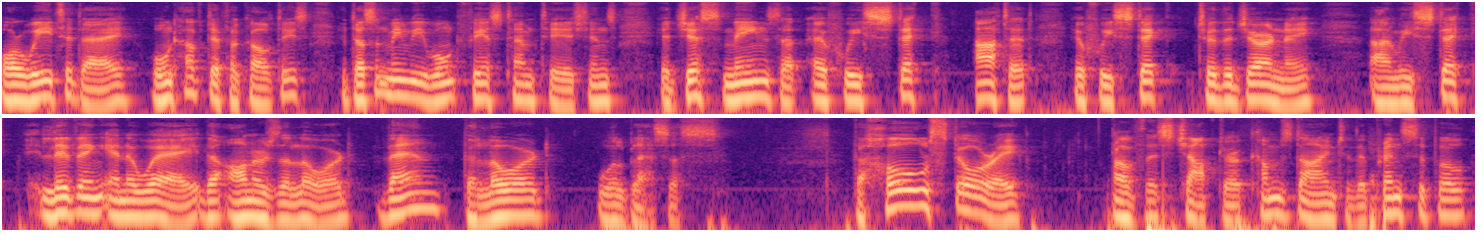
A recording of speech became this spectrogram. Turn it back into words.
or we today won't have difficulties. It doesn't mean we won't face temptations. It just means that if we stick at it, if we stick to the journey, and we stick living in a way that honors the Lord, then the Lord will bless us. The whole story of this chapter comes down to the principle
